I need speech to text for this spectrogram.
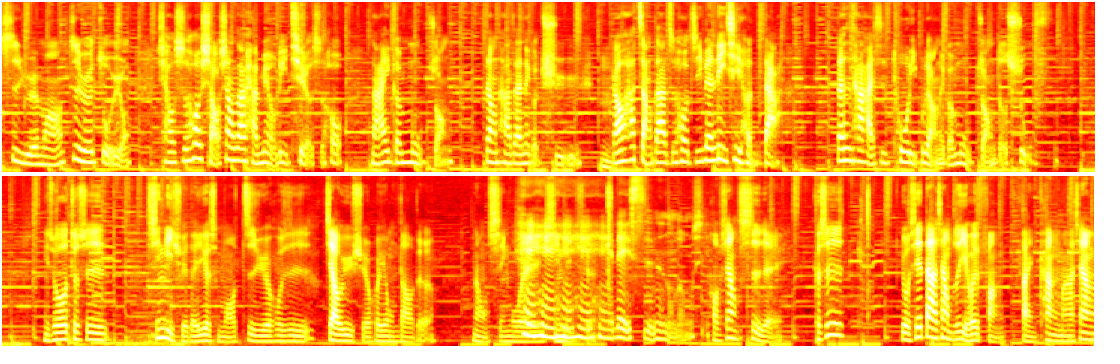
制约吗？制约作用。小时候小象在还没有力气的时候，拿一根木桩让它在那个区域，然后它长大之后，即便力气很大，但是它还是脱离不了那个木桩的束缚。你说就是。心理学的一个什么制约，或是教育学会用到的那种行为，嘿嘿嘿，类似那种东西。好像是哎、可是有些大象不是也会反反抗吗？像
